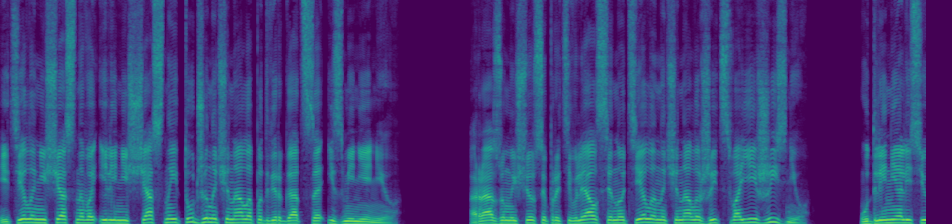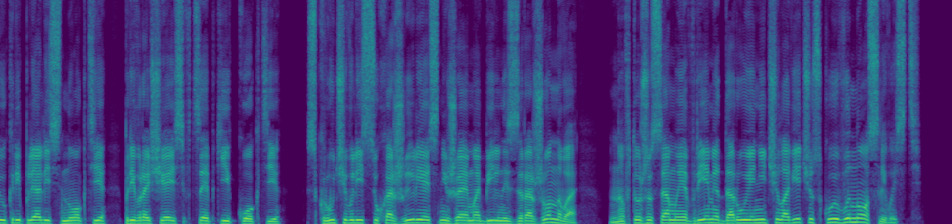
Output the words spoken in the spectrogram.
и тело несчастного или несчастной тут же начинало подвергаться изменению. Разум еще сопротивлялся, но тело начинало жить своей жизнью. Удлинялись и укреплялись ногти, превращаясь в цепкие когти, скручивались сухожилия, снижая мобильность зараженного, но в то же самое время даруя нечеловеческую выносливость.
